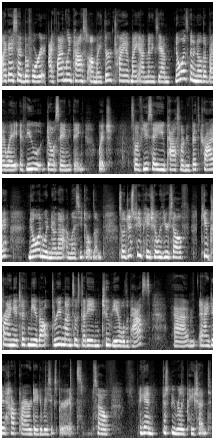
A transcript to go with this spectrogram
Like I said before, I finally passed on my third try of my admin exam. No one's gonna know that by the way if you don't say anything, which so if you say you passed on your fifth try, no one would know that unless you told them. So just be patient with yourself. Keep trying. It took me about three months of studying to be able to pass. Um, and I did have prior database experience. So again, just be really patient.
